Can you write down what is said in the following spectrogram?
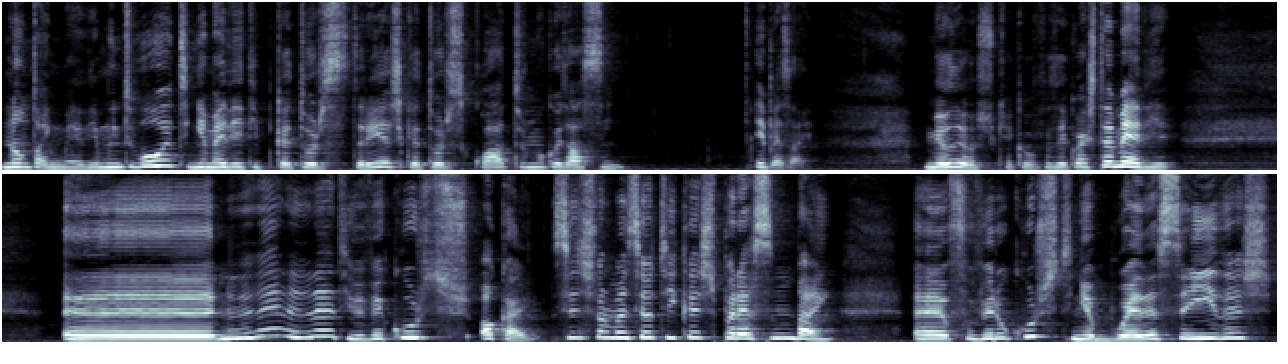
Não tenho média muito boa, tinha média tipo 14,3, 14,4, uma coisa assim. E pensei, meu Deus, o que é que eu vou fazer com esta média? Uh, nananana, tive a ver cursos, ok, ciências farmacêuticas parece-me bem. Uh, fui ver o curso, tinha bué de saídas,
